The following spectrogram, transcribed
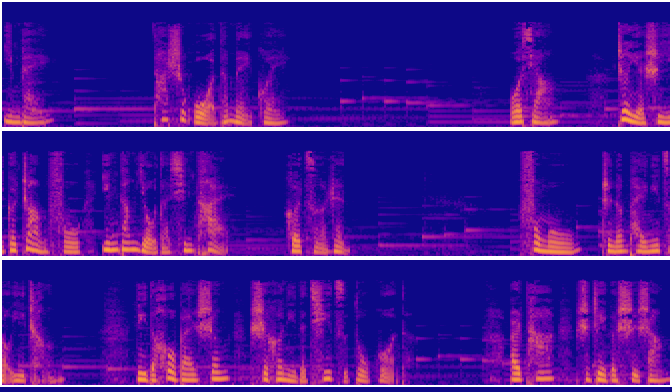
因为他是我的玫瑰。我想，这也是一个丈夫应当有的心态和责任。父母只能陪你走一程，你的后半生是和你的妻子度过的，而他是这个世上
